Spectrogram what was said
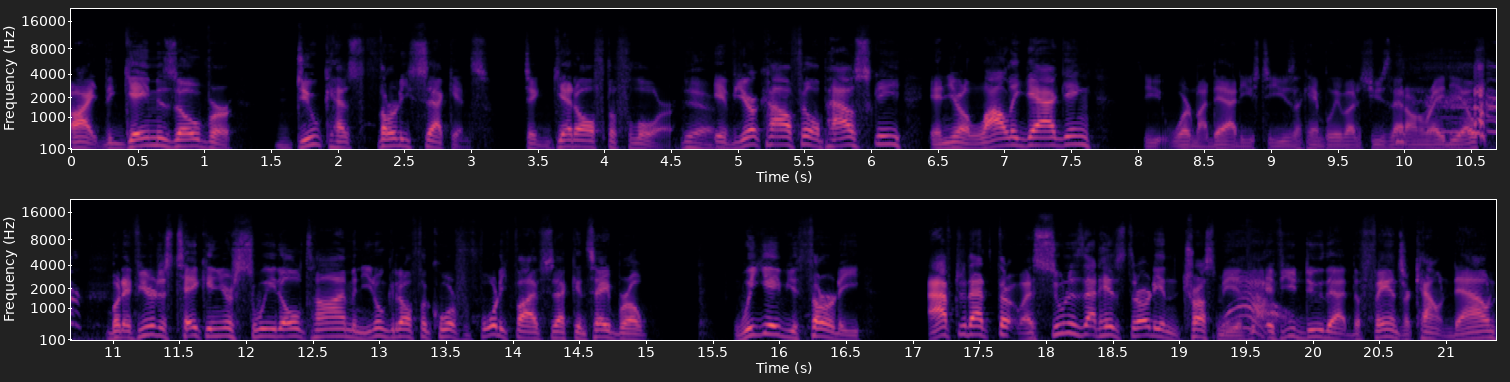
All right, the game is over. Duke has 30 seconds to get off the floor. Yeah. If you're Kyle Filipowski and you're lollygagging, word my dad used to use, I can't believe I just used that on radio. but if you're just taking your sweet old time and you don't get off the court for 45 seconds, hey, bro, we gave you 30. After that, as soon as that hits 30, and trust me, if, if you do that, the fans are counting down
